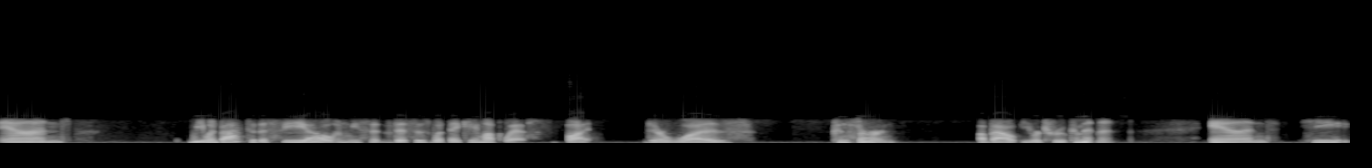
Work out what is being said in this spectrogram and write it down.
and we went back to the CEO and we said this is what they came up with but there was concern about your true commitment and he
